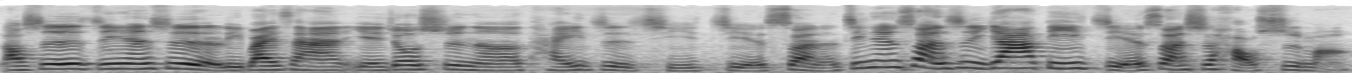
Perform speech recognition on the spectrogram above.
老师，今天是礼拜三，也就是呢台指期结算了，今天算是压低结算，是好事吗？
